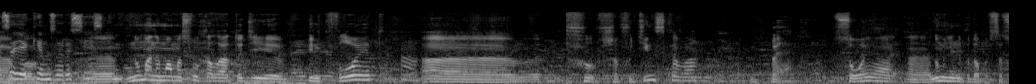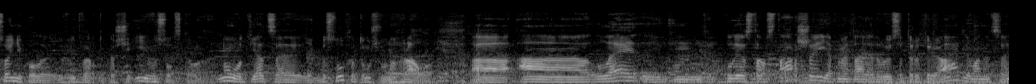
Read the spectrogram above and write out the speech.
Е, за яким? За російським? Ну, мене мама слухала тоді Pink Floyd, е, фу, Шафутінського, Б. Соя, е, ну мені не подобався Сой ніколи, відверто кажучи, і Висоцького. Ну от я це якби слухав, тому що воно грало. А, але коли я став старший, я пам'ятаю, я дивився територію А. Для мене це е,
